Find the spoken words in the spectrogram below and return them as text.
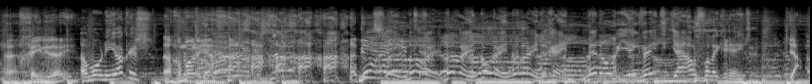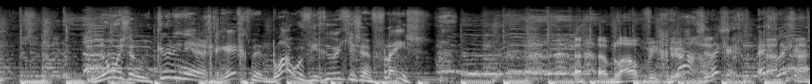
Eh, geen idee. Ammoniakkers? Nog één, nog één, nog één, nog één, nog één, nog één. Menno, ik weet, jij houdt van lekker eten. ja. Noem eens een culinair gerecht met blauwe figuurtjes en vlees. Een blauwe Ja, figuurtjes. lekker. Echt lekker.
